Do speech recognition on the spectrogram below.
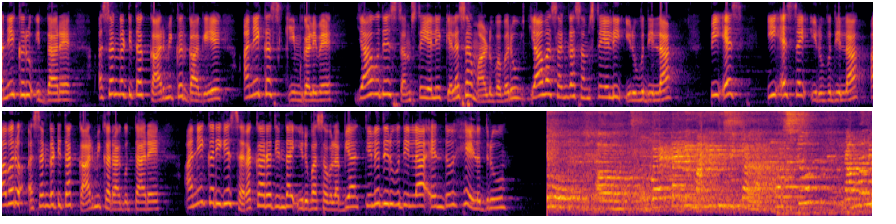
ಅನೇಕರು ಇದ್ದಾರೆ. ಅಸಂಘಟಿತ ಕಾರ್ಮಿಕರಿಗಾಗಿಯೇ ಅನೇಕ ಸ್ಕೀಮ್ಗಳಿವೆ. ಯಾವುದೇ ಸಂಸ್ಥೆಯಲ್ಲಿ ಕೆಲಸ ಮಾಡುವವರು ಯಾವ ಸಂಘ ಸಂಸ್ಥೆಯಲ್ಲಿ ಇರುವುದಿಲ್ಲ. ಪಿಎಸ್ ಇಎಸ್ಐ ಇರುವುದಿಲ್ಲ. ಅವರು ಅಸಂಘಟಿತ ಕಾರ್ಮಿಕರಾಗುತ್ತಾರೆ. ಅನೇಕರಿಗೆ ಸರಕಾರದಿಂದ ಇರುವ ಸೌಲಭ್ಯ ತಿಳಿದಿರುವುದಿಲ್ಲ ಎಂದು ಹೇಳಿದ್ರು. ಕರೆಕ್ಟಾಗಿ ಮಾಹಿತಿ ಸಿಕ್ಕಲ್ಲ. ಫಸ್ಟು ನಮ್ಮಲ್ಲಿ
